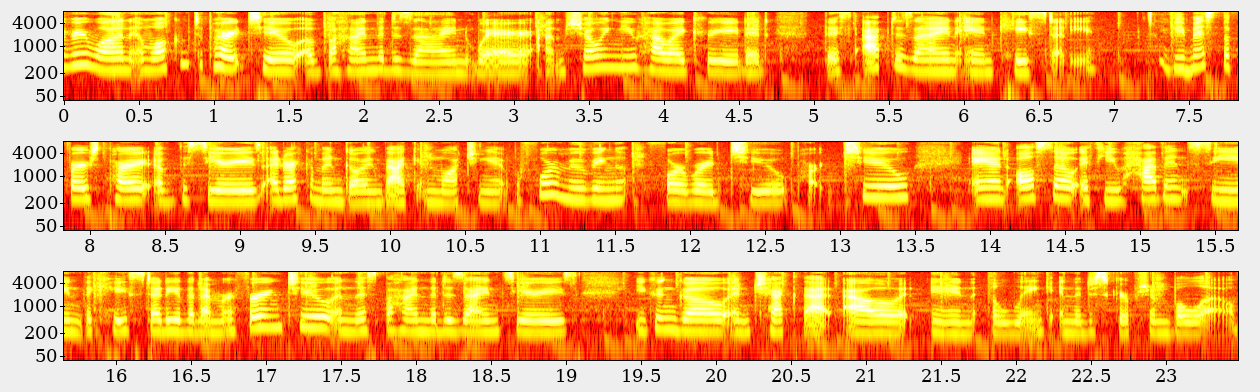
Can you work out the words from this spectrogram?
everyone, and welcome to part two of Behind the Design, where I'm showing you how I created this app design and case study. If you missed the first part of the series, I'd recommend going back and watching it before moving forward to part two. And also, if you haven't seen the case study that I'm referring to in this Behind the Design series, you can go and check that out in the link in the description below.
